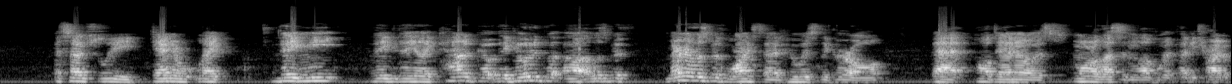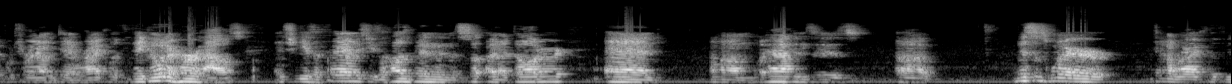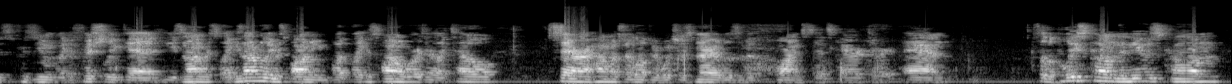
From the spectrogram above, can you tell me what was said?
essentially Daniel like they meet. They they like kind of go. They go to the uh, Elizabeth Mary Elizabeth Winstead, who is the girl that Paul Dano is more or less in love with, that he tried to portray on Dan Radcliffe. They go to her house, and she has a family. She's a husband and a, and a daughter. And um, what happens is uh, this is where Daniel Radcliffe is presumed like officially dead. He's not like he's not really responding, but like his final words are like, "Tell Sarah how much I loved her," which is Mary Elizabeth Winstead's character. And so the police come, the news come,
